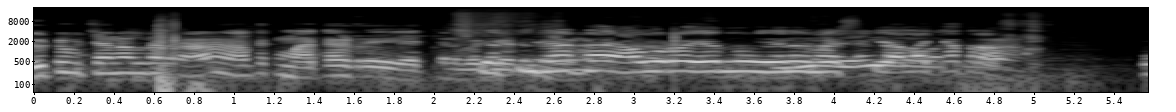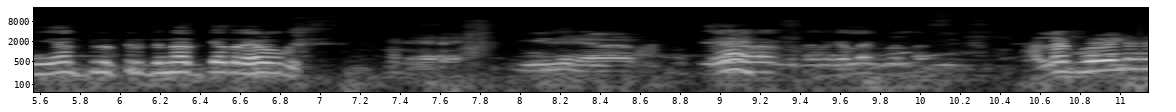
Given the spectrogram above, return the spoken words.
ಯೂಟ್ಯೂಬ್ ಚಾನಲ್ ದಾರ ಅದಕ್ ಮಾತಾಡ್ರಿ ಎತ್ತಿನ ಬಗ್ಗೆ ಎತ್ತಿನ ರೇಟ ಯಾವ ಏನು ಏನೇನ್ ಮಾಹಿತಿ ಎಲ್ಲ ಕೇಳ್ತಾರ? ನೀ ಏನ್ ತಿರ್ತಿರ್ ದಿನ ಕೇಳ್ತಾರ ಹೇಳ್ಬೇಕು. ಅಲ್ಲಕ್ ಬರಲ್ರಿ?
